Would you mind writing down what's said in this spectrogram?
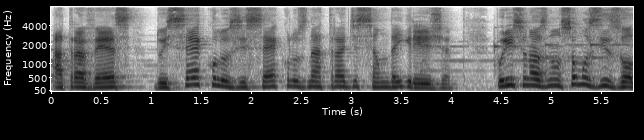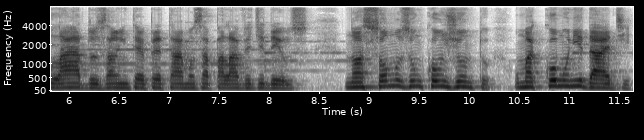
através dos séculos e séculos na tradição da Igreja. Por isso, nós não somos isolados ao interpretarmos a palavra de Deus. Nós somos um conjunto, uma comunidade,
